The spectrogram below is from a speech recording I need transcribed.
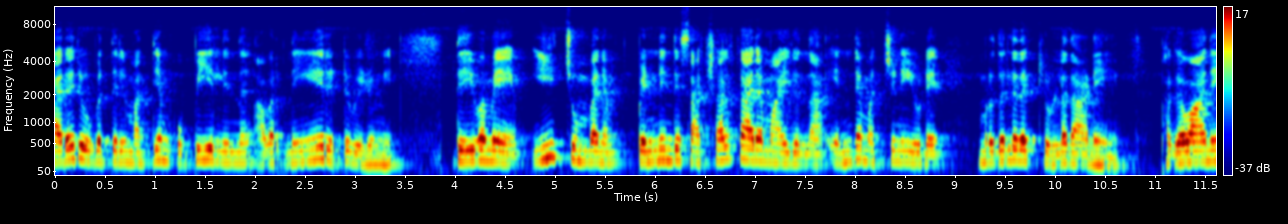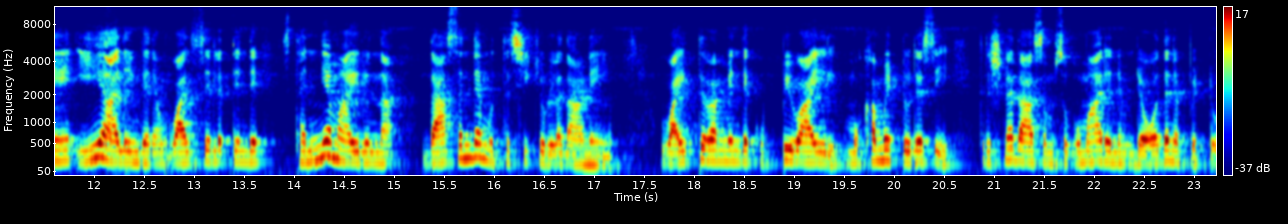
ഖരരൂപത്തിൽ മദ്യം കുപ്പിയിൽ നിന്ന് അവർ നേരിട്ട് വിഴുങ്ങി. ദൈവമേ ഈ ചുംബനം പെണ്ണിന്റെ സാക്ഷാത്കാരമായിരുന്ന എന്റെ മച്ചുനിയുടെ മൃദുലതയ്ക്കുള്ളതാണേ. ഭഗവാനെ ഈ ആലിംഗനം വാത്സല്യത്തിന്റെ സ്തന്യമായിരുന്ന ദാസന്റെ മുത്തശ്ശിക്കുള്ളതാണേ. വൈറ്റ് റമ്മിന്റെ കുപ്പിവായിൽ മുഖമിട്ടുരസി കൃഷ്ണദാസും സുകുമാരനും രോദനപ്പെട്ടു.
